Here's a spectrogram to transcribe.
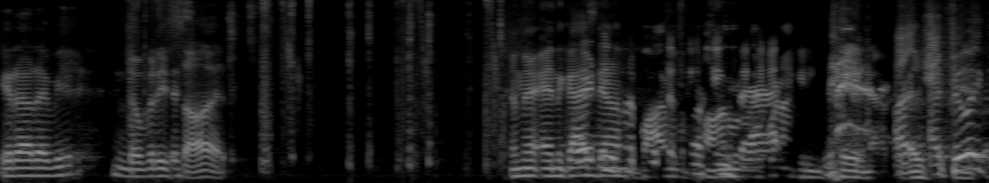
You know what I mean? Nobody Just- saw it. And the, and the guys down at the bottom the of the fucking pond, we're not getting paid I, I feel like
